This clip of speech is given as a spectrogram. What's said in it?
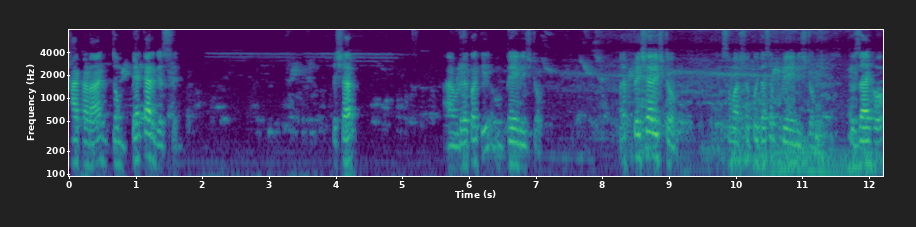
থাকাটা একদম বেকার গেছে। প্রেশার আমরা কয় কি? ব্রেন স্ট্রোক মানে প্রেশার স্ট্রোক কিছু মানুষের কইতাছে ব্রেন স্ট্রোক তো যাই হোক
